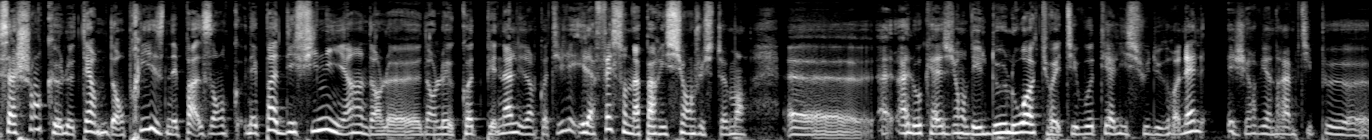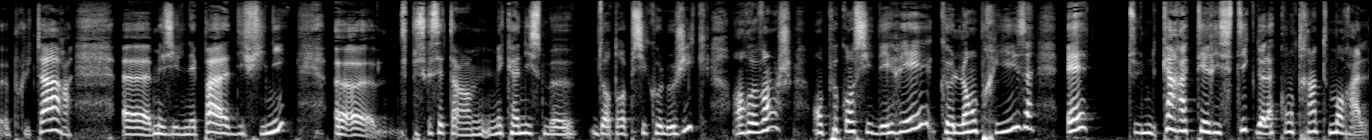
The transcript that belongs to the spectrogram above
sachant que le terme d'emprise n'est pas, n'est pas défini hein, dans, le, dans le code pénal et dans le code civil. Il a fait son apparition justement euh, à, l'occasion des deux lois qui ont été votées à l'issue du Grenelle, et j'y reviendrai un petit peu euh, plus tard, euh, mais il n'est pas défini, puisque c'est un mécanisme d'ordre psychologique. En revanche, on peut considérer que l'emprise est une caractéristique de la contrainte morale.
